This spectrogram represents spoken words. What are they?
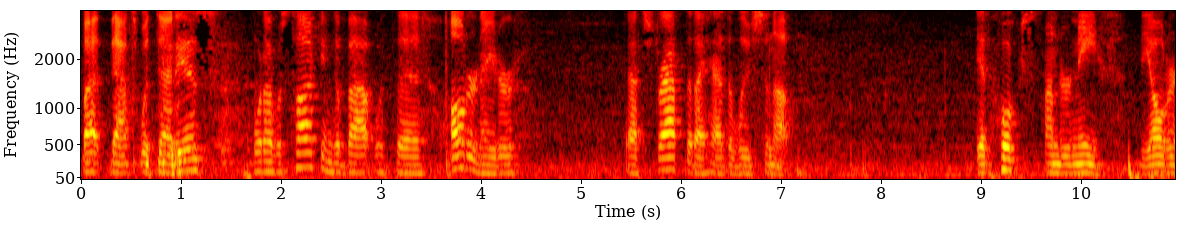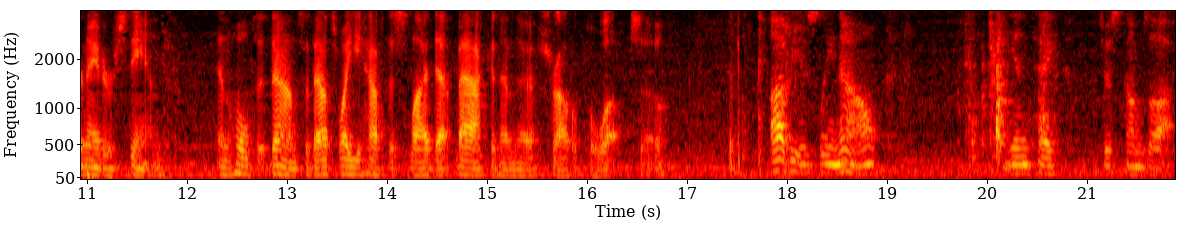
But that's what that is. What I was talking about with the alternator, that strap that I had to loosen up, it hooks underneath the alternator stand and holds it down. So that's why you have to slide that back and then the shroud will pull up. So obviously now the intake just comes off.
